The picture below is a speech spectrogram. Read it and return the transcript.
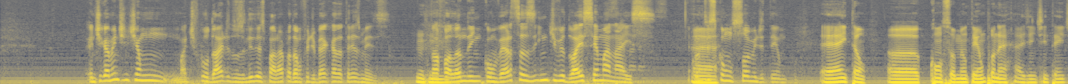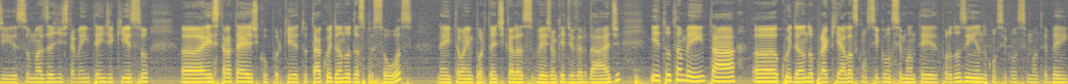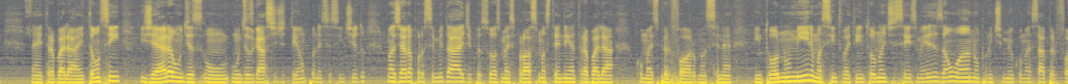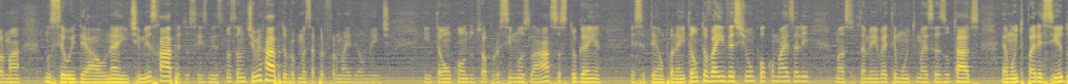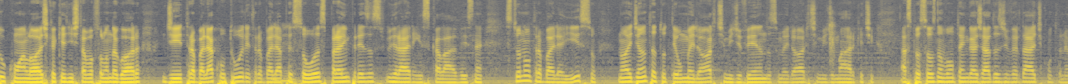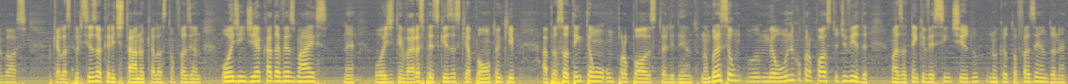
Antigamente a gente tinha um- uma dificuldade dos líderes parar para dar um feedback a cada três meses. Uhum. Tu tá falando em conversas individuais semanais. Quanto É. isso consome de tempo? É, então, ah, consome um tempo, né? A gente entende isso, mas a gente também entende que isso ah, é estratégico, porque tu tá cuidando das pessoas, né? Então é importante que elas vejam que é de verdade, e tu também tá ah, cuidando para que elas consigam se manter produzindo, consigam se manter bem, né? E trabalhar. Então, sim, gera um, des- um- um desgaste de tempo nesse sentido, mas gera proximidade. Pessoas mais próximas tendem a trabalhar com mais performance, né? Em torno, no mínimo, assim, tu vai ter em torno de seis meses a um ano para um time começar a performar no seu ideal, né? Em times rápidos, seis meses começando um time rápido para começar a performar idealmente. Então, quando tu aproxima os laços, tu ganha esse tempo, né? Então tu vai investir um pouco mais ali, mas tu também vai ter muito mais resultados. É muito parecido com a lógica que a gente estava falando agora de trabalhar cultura e trabalhar Uhum. pessoas para empresas virarem escaláveis, né? Se tu não trabalha isso, não adianta tu ter o melhor time de vendas, o melhor time de marketing. As pessoas não vão estar engajadas de verdade com o teu negócio, porque elas precisam acreditar no que elas estão fazendo. Hoje em dia, cada vez mais, né? Hoje tem várias pesquisas que apontam que a pessoa tem que ter um, um propósito ali dentro. Não precisa ser o meu único propósito de vida, mas eu tenho que ver sentido no que eu estou fazendo, né?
